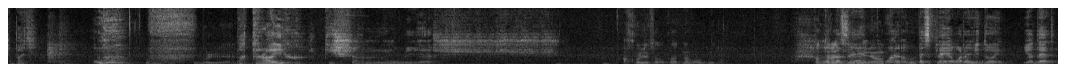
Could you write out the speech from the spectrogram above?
Ебать. Фу, бля. По троих. Тише, ну, бля. А хули только одного убили? Потратили миллион what, best player, what are you doing? You're dead.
